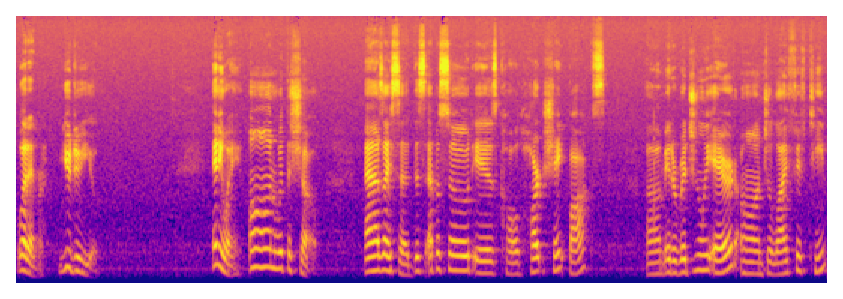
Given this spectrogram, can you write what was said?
whatever. You do you. Anyway, on with the show. As I said, this episode is called Heart Shape Box. Um, it originally aired on July 15th,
